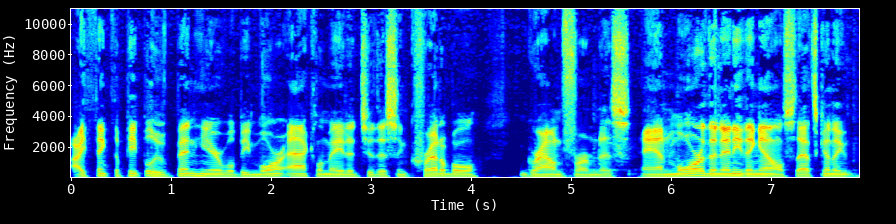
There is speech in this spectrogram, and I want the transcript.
I think the people who've been here will be more acclimated to this incredible ground firmness. And more than anything else, that's going to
